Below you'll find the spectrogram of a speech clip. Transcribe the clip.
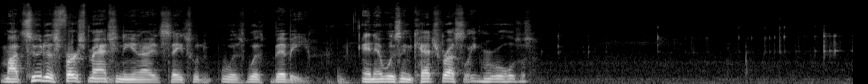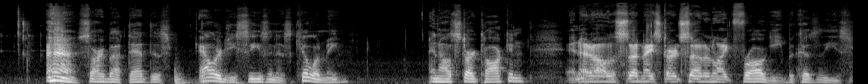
Matsuda's first match in the United States was, was with Bibby, and it was in catch wrestling rules. Sorry about that. This allergy season is killing me. And I'll start talking, and then all of a sudden I start sounding like Froggy because of these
